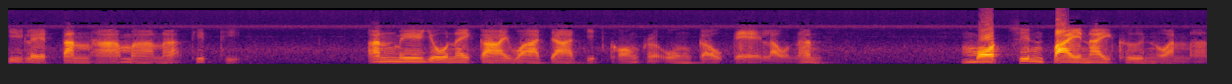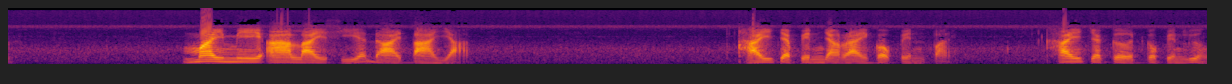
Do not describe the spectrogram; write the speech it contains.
กิเลสตัณหามานะทิฏฐิ อันมีอยู่ในกายวาจาจิตของพระองค์เก่าแก่เหล่านั้น หมดสิ้นไปในคืนวันนั้น ไม่มีอะไรเสียดายตายอยากใครจะเป็นอย่างไรก็เป็นไป ใครจะเกิดก็เป็นเรื่อง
